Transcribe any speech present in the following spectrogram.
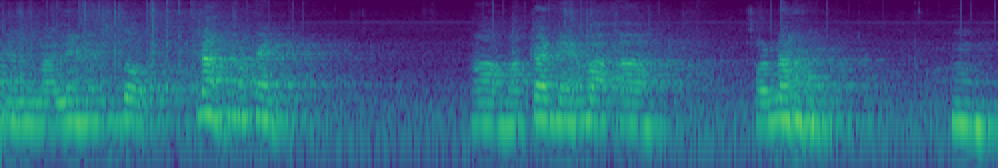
Jangan malas nak stop. Nah, makan. Ha, makan ni, Mak. Ha. Senang. Hmm.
